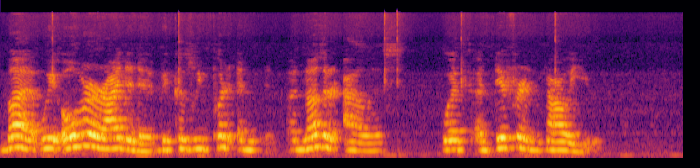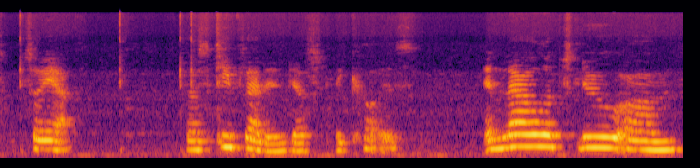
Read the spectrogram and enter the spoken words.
But we overrided it because we put an, another Alice with a different value. So yeah. Let's keep that in just because. And now let's do um,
